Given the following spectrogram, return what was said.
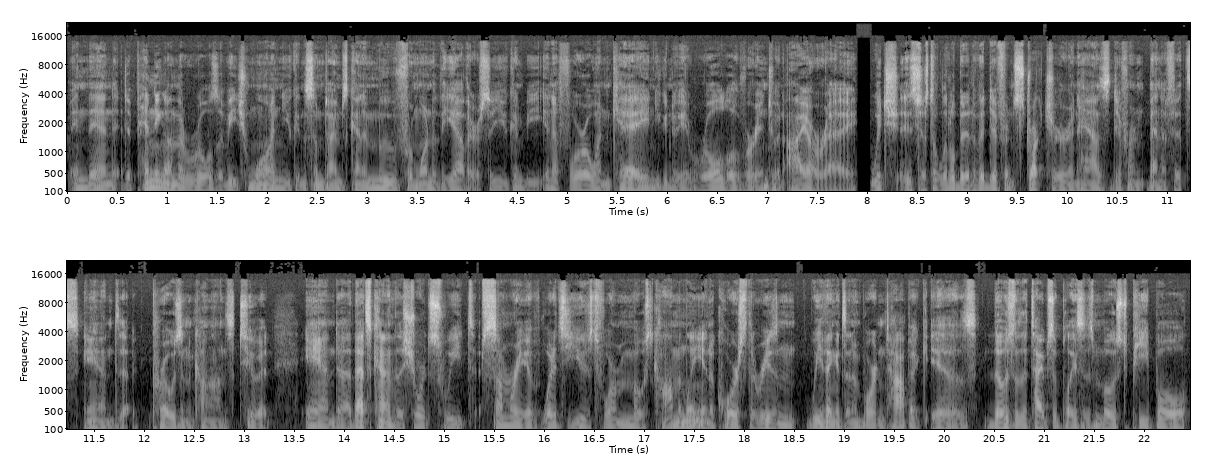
And then, depending on the rules of each one, you can sometimes kind of move from one to the other. So, you can be in a 401k and you can do a rollover into an IRA, which is just a little bit of a different structure and has different benefits and uh, pros and cons to it. And uh, that's kind of the short, sweet summary of what it's used for most commonly. And of course, the reason we think it's an important topic is those are the types of places most people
